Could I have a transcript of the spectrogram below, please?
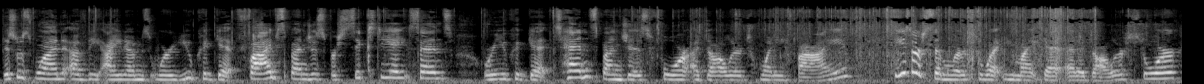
This was one of the items where you could get five sponges for 68 cents or you could get 10 sponges for $1.25. These are similar to what you might get at a dollar store,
